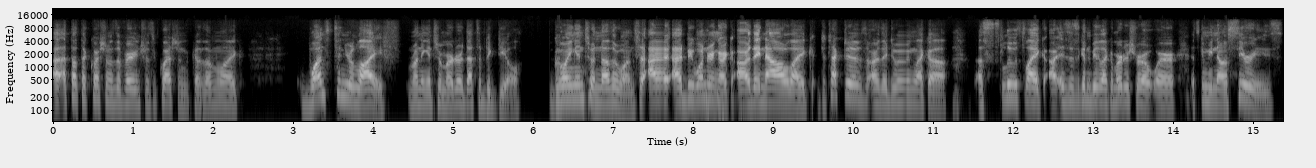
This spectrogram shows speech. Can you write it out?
I thought that question was a very interesting question because I'm like, once in your life running into a murder, that's a big deal. Going into another one, so I, I'd be wondering like, are they now like detectives? Are they doing like a a sleuth? Like, uh, is this going to be like a murder show where it's going to be now a series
